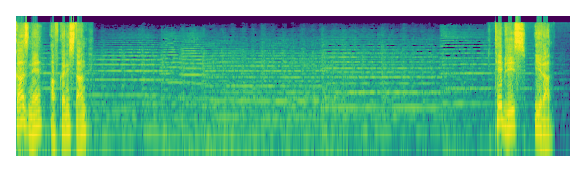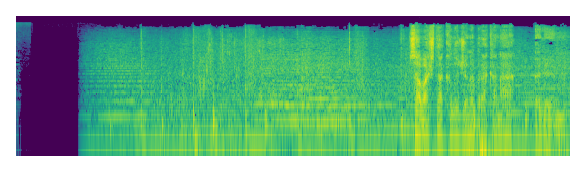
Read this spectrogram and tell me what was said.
Gazne, Afganistan, Tebriz, İran. Savaşta kılıcını bırakana ölüm.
